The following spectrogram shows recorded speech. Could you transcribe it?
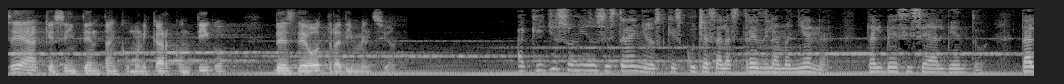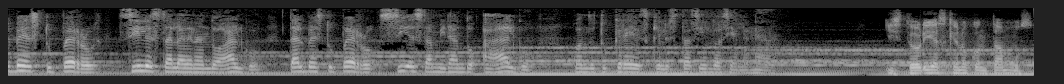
sea que se intentan comunicar contigo desde otra dimensión. Aquellos sonidos extraños que escuchas a las 3 de la mañana, tal vez si sea el viento, tal vez tu perro sí le está ladrando a algo, tal vez tu perro sí está mirando a algo cuando tú crees que lo está haciendo hacia la nada. Historias que no contamos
